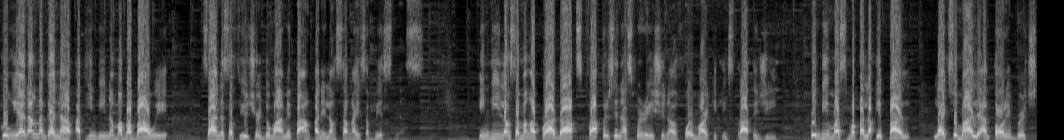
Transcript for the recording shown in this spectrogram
kung yan ang naganap at hindi na mababawi, sana sa future dumami pa ang kanilang sangay sa business. Hindi lang sa mga products, factors in aspirational for marketing strategy, kundi mas mapalaki pa like sumali ang Tory Burch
